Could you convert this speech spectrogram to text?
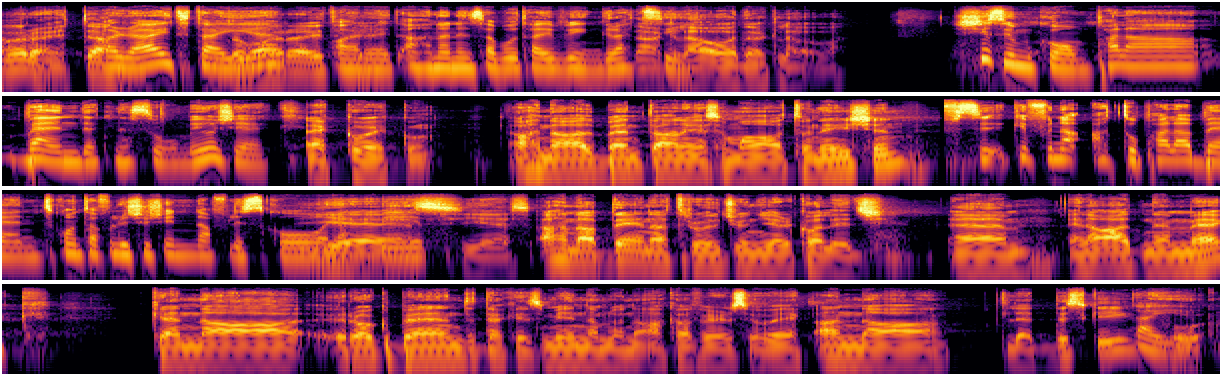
Alright, ta. Alright, tajjeb. Alright. Alright, aħna ninsabu tajbin, grazzi. Dak laqwa, dak laqwa. Xisimkom pala band qed nasumi u xek? Ekku, ekku. Aħna għal-band tagħna jisimha Tonation. Kif naqqattu pala band, kont taf li xuxin naf l-iskola. Yes, yes. Aħna bdejna tru l-Junior College. Ehm, ina għadna hemmhekk, kellna rock band dak iż-żmien nagħmlu naqa' covers u hekk. Għandna tliet diski. Tajjeb.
